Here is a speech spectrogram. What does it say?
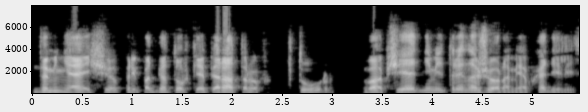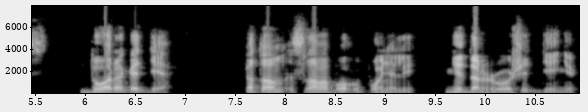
до меня еще при подготовке операторов в тур вообще одними тренажерами обходились. Дорого где. Потом, слава богу, поняли, не дороже денег.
